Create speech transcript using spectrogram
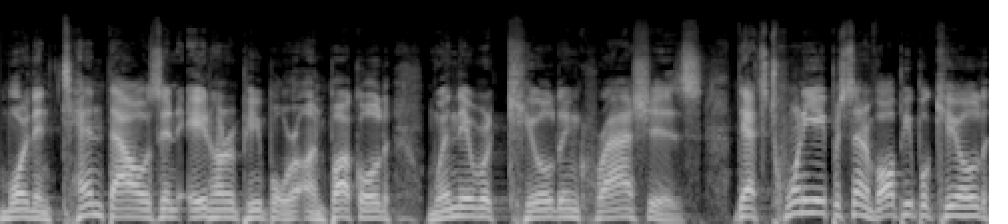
more than 10,800 people were unbuckled when they were killed in crashes. That's 28% of all people killed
